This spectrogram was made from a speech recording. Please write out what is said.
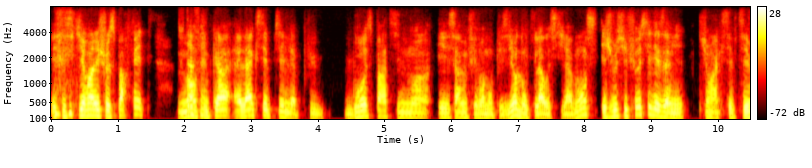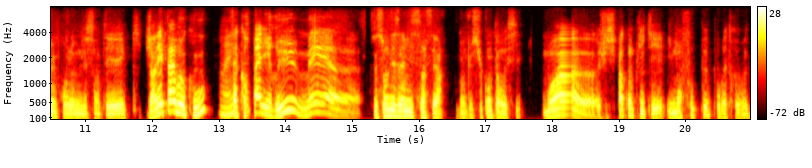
Et c'est ce qui rend les choses parfaites. mais en tout cas, elle a accepté la plus grosse partie de moi et ça me fait vraiment plaisir. Donc là aussi, j'avance. Et je me suis fait aussi des amis qui ont accepté mes problèmes de santé. J'en ai pas beaucoup. Ça court pas les rues, mais euh, ce sont des amis sincères. Donc je suis content aussi. Moi, euh, je suis pas compliqué. Il m'en faut peu pour être heureux.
